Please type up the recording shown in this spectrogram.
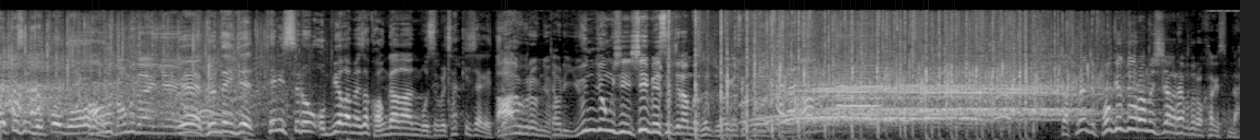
햇빛을 못 보고. 아우 너무 다행이에요. 예, 그런데 이제 테니스로 옮겨가면서 건강한 모습을 찾기 시작했죠. 아유 그럼요. 자 우리 윤종신 씨 메시지를 한번 살- 저희가 살펴봤습니다. 자 프렌즈 본격적으로 한번 시작을 해보도록 하겠습니다.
